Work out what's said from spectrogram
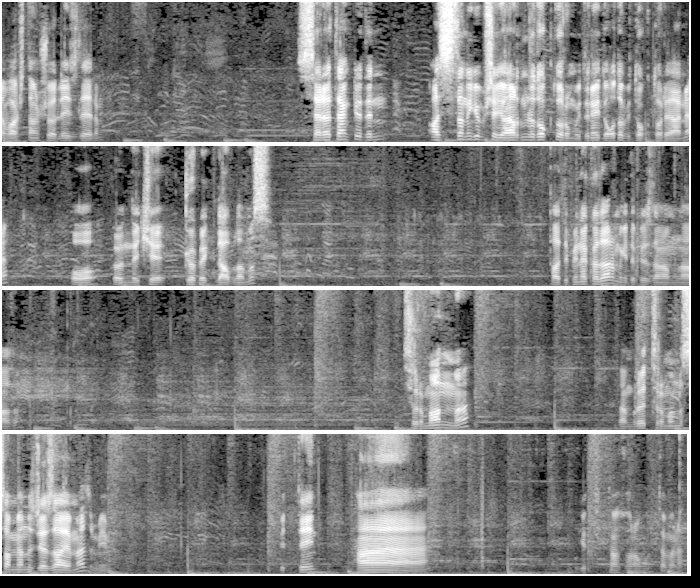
yavaştan şöyle izleyelim. Sarah Tancredi'nin asistanı gibi bir şey. Yardımcı doktoru muydu neydi? O da bir doktor yani. O öndeki göbekli ablamız. Ta dibine kadar mı gidip izlemem lazım? Tırman mı? Ben buraya tırmanırsam yalnız ceza yemez miyim? Bittiğin... Ha. Bu Gittikten sonra muhtemelen.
